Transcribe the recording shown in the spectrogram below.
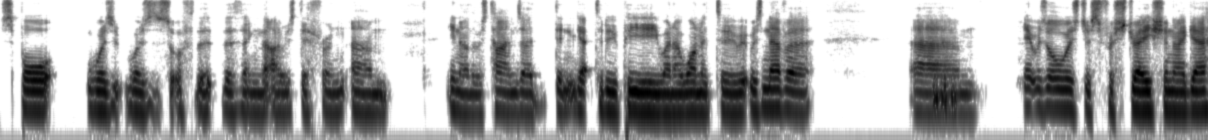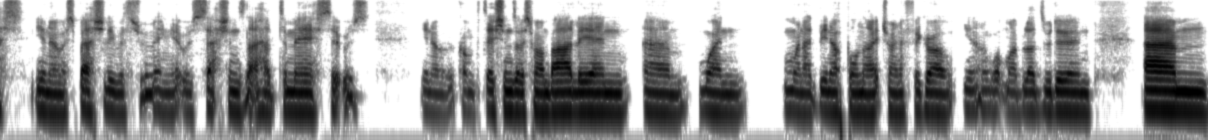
sport was was sort of the, the thing that I was different. Um, you know, there was times I didn't get to do PE when I wanted to. It was never um, it was always just frustration, I guess, you know, especially with swimming. It was sessions that I had to miss. It was, you know, competitions I swam badly in um, when when I'd been up all night trying to figure out, you know, what my bloods were doing. Um,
